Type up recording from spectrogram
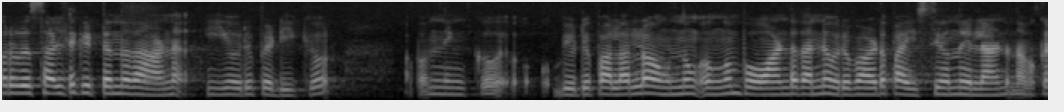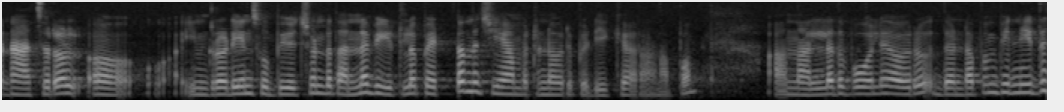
ഒരു റിസൾട്ട് കിട്ടുന്നതാണ് ഈ ഒരു പെഡിക്യൂർ. അപ്പം നിങ്ങൾക്ക് ബ്യൂട്ടി പാർലറിലോ ഒന്നും ഒന്നും പോകാണ്ട് തന്നെ ഒരുപാട് പൈസയൊന്നും ഇല്ലാണ്ട് നമുക്ക് നാച്ചുറൽ ഇൻഗ്രീഡിയൻസ് ഉപയോഗിച്ചുകൊണ്ട് തന്നെ വീട്ടിൽ പെട്ടെന്ന് ചെയ്യാൻ പറ്റുന്ന ഒരു പെഡിക്യൂറാണ്. അപ്പം നല്ലതുപോലെ ഒരു ഇതുണ്ട്. അപ്പം പിന്നെ ഇത്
